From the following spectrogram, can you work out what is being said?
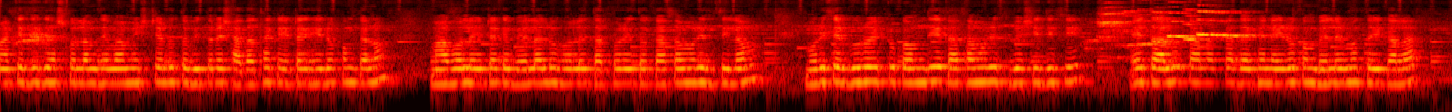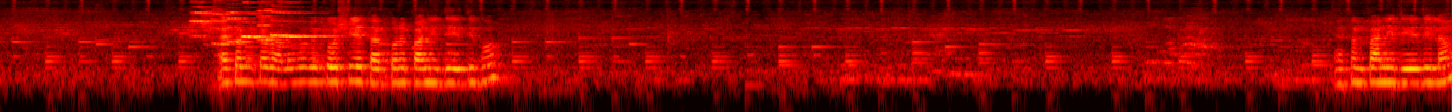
মাকে জিজ্ঞাসা করলাম যে, মা, মিষ্টি আলু তো ভিতরে সাদা থাকে, এটা এরকম কেন? মা বলে, এটাকে বেল আলু বলে, তারপরে তো কাঁচামরিচ দিলাম। মরিচের গুঁড়ো একটু কম দিয়ে কাঁচামরিচ বেশি দিছি। এই তো আলুর কালারটা দেখেন, এইরকম বেলের মতোই কালার। এখন এটা ভালোভাবে কষিয়ে তারপরে পানি দিয়ে দিব। এখন পানি দিয়ে দিলাম।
